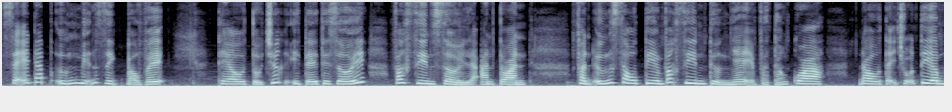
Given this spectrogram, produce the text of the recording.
sẽ đáp ứng miễn dịch bảo vệ. Theo Tổ chức Y tế Thế giới, vaccine sởi là an toàn. Phản ứng sau tiêm vaccine thường nhẹ và thoáng qua, đau tại chỗ tiêm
